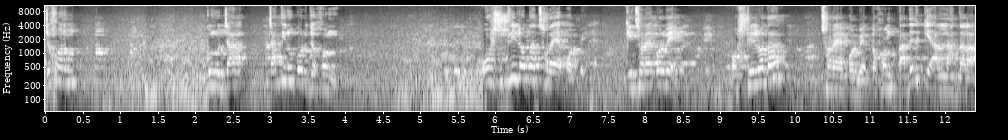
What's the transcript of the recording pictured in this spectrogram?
যখন কোনো জাত, জাতির উপর যখন অশ্লীলতা ছড়াইয়া পড়বে, কি ছড়াইয়া পড়বে? অশ্লীলতা ছড়াইয়া পড়বে, তখন তাদেরকে আল্লাহ তালা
